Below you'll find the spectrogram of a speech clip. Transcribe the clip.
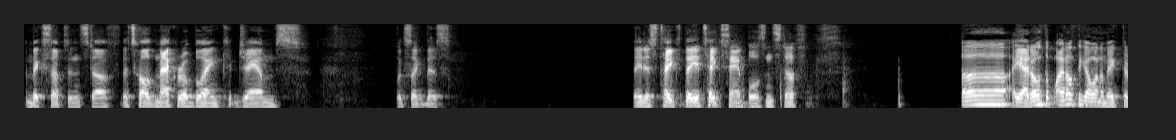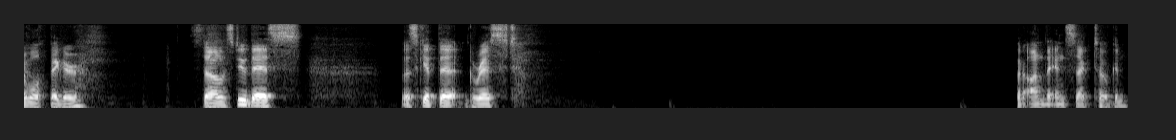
mix ups and stuff. It's called macro blank jams. Looks like this. They just take they take samples and stuff. Uh, yeah, I don't, I don't think I want to make their wolf bigger. So let's do this. Let's get the grist. Put on the insect token.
